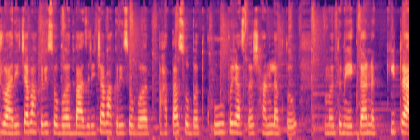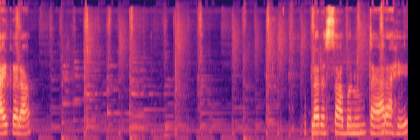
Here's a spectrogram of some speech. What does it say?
ज्वारीच्या भाकरीसोबत बाजरीच्या भाकरीसोबत भातासोबत खूप जास्त छान लागतो. मग तुम्ही एकदा नक्की ट्राय करा. आपला रस्सा बनवून तयार आहे.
